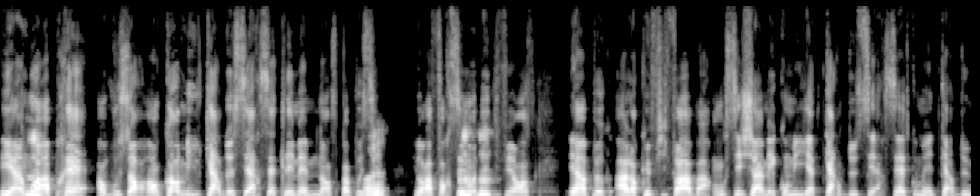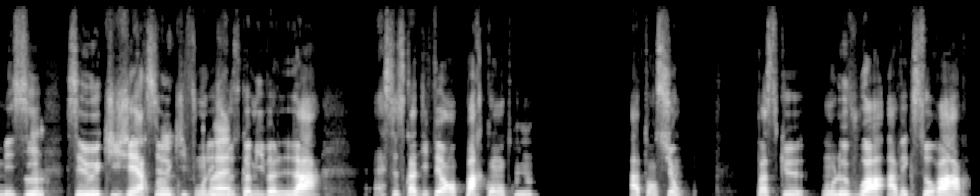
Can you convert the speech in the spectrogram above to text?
et un Mm. mois après, on vous sort encore 1000 cartes de CR7 les mêmes. Non, c'est pas possible. Ouais. Il y aura forcément Mm, des mm. différences. Et un peu, alors que FIFA, bah, on sait jamais combien il y a de cartes de CR7, combien il y a de cartes de Messi. Mm. C'est eux qui gèrent, c'est Ouais. eux qui font les Ouais. choses comme ils veulent. Là, euh, ce sera différent. Par contre, Mm. attention, parce que on le voit avec Sorar,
